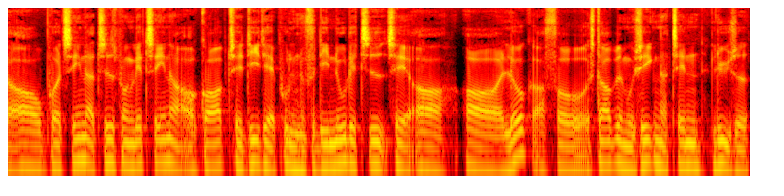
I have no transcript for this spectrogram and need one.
og på et senere tidspunkt, lidt senere, og går op til DJ-pulten, fordi nu er det tid til at, at lukke og få stoppet musikken og tænde lyset.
